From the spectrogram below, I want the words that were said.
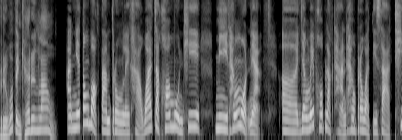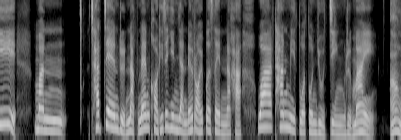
หรือว่าเป็นแค่เรื่องเล่า อันนี้ต้องบอกตามตรงเลยค่ะ ว่าจากข้อมูลที่มีทั้งหมดเนี่ยเอ่อยังไม่พบหลักฐานทางประวัติศาสตร์ที่มัน ชัดเจนหรือหนักแน่นพอที่จะยืนยันได้ร้อยเปอร์เซ็นต์นะคะ ว่าท่านมีตัวตนอยู่จริงหรือไม่ อ้าว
